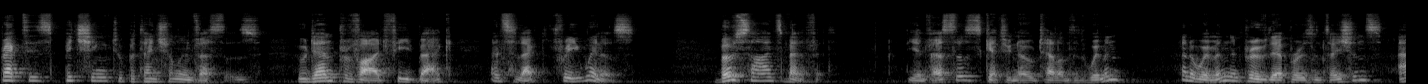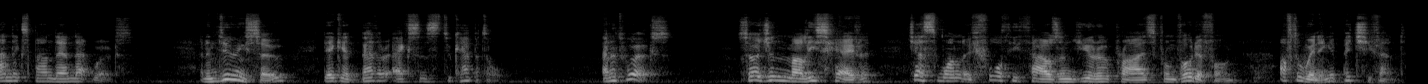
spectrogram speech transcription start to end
practice pitching to potential investors who then provide feedback and select three winners. Both sides benefit. The investors get to know talented women and the women improve their presentations and expand their networks. And in doing so, they get better access to capital. And it works. Surgeon Marlies Schijven just won a 40,000 euro prize from Vodafone after winning a pitch event.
